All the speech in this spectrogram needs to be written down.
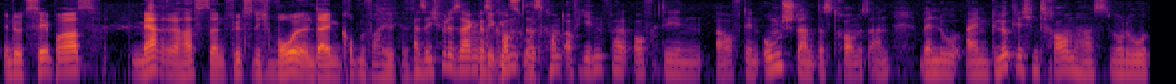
wenn du Zebras mehrere hast, dann fühlst du dich wohl in deinen Gruppenverhältnissen. Also ich würde sagen, das kommt, das kommt auf jeden Fall auf den, auf den Umstand des Traumes an. Wenn du einen glücklichen Traum hast, wo du,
